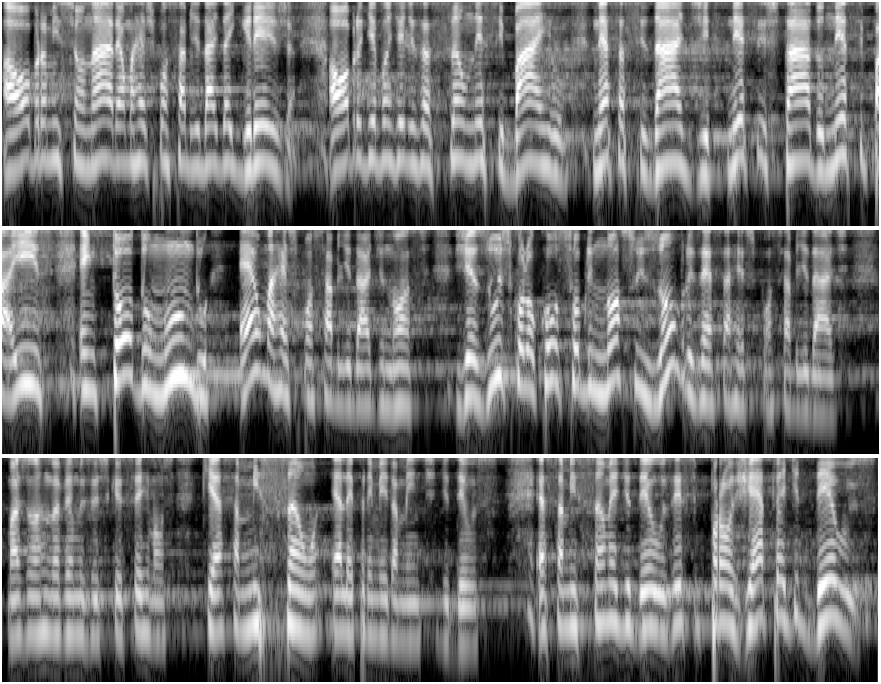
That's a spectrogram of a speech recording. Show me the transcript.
A obra missionária é uma responsabilidade da igreja. A obra de evangelização nesse bairro, nessa cidade, nesse estado, nesse país, em todo o mundo, é uma responsabilidade nossa. Jesus colocou sobre nossos ombros essa responsabilidade. Mas nós não devemos esquecer, irmãos, que essa missão, ela é primeiramente de Deus. Essa missão é de Deus, esse projeto é de Deus.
